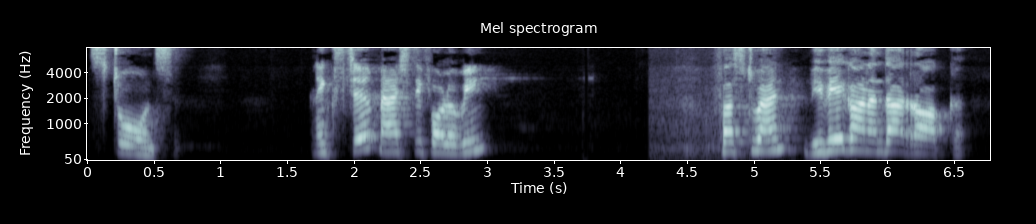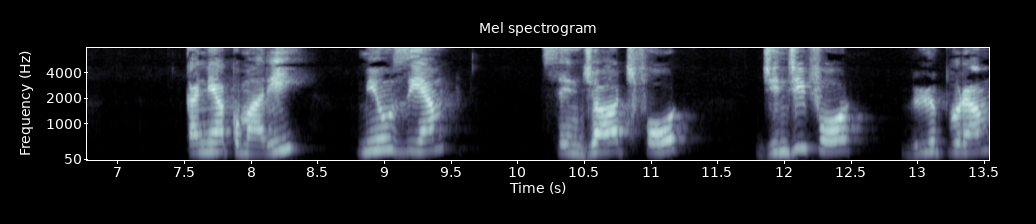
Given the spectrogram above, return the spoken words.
stones. Next, match the following. First one, Vivekananda Rock, Kanyakumari, Museum, St. George Fort, Jinji Fort, Villupuram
